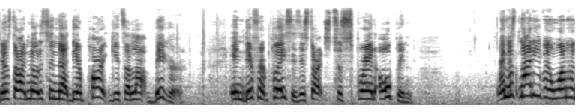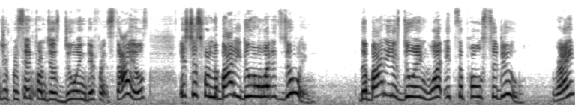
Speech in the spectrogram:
They'll start noticing that their part gets a lot bigger in different places. It starts to spread open. And it's not even 100% from just doing different styles. It's just from the body doing what it's doing. The body is doing what it's supposed to do, right?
